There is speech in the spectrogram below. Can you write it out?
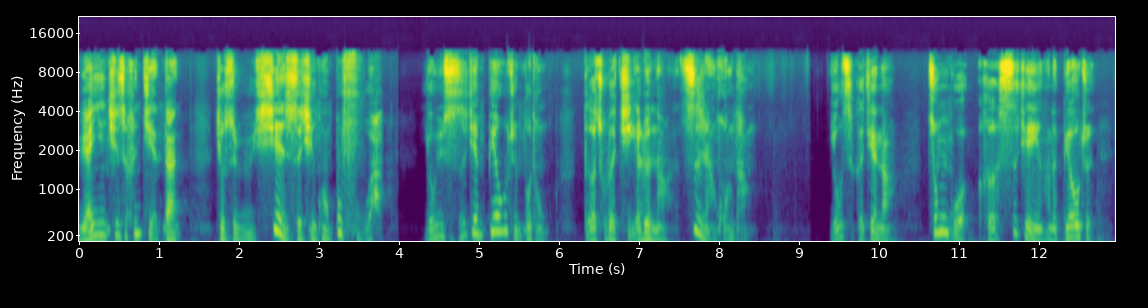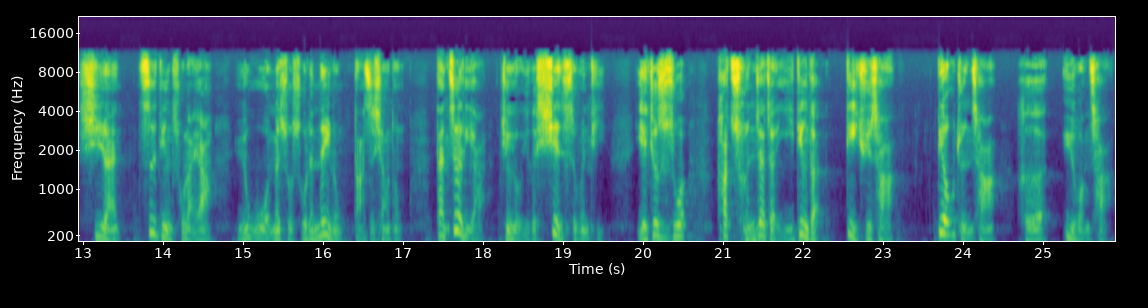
原因其实很简单，就是与现实情况不符啊。由于时间标准不同，得出的结论呢自然荒唐。由此可见呢，中国和世界银行的标准虽然制定出来啊，与我们所说的内容大致相同，但这里啊就有一个现实问题，也就是说它存在着一定的地区差、标准差和欲望差。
